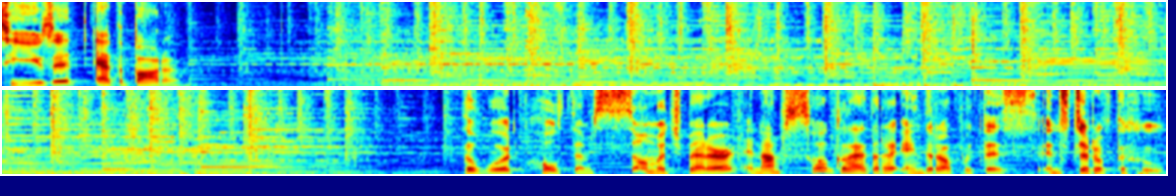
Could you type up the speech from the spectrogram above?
to use it at the bottom. The wood holds them so much better and I'm so glad that I ended up with this instead of the hoop.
